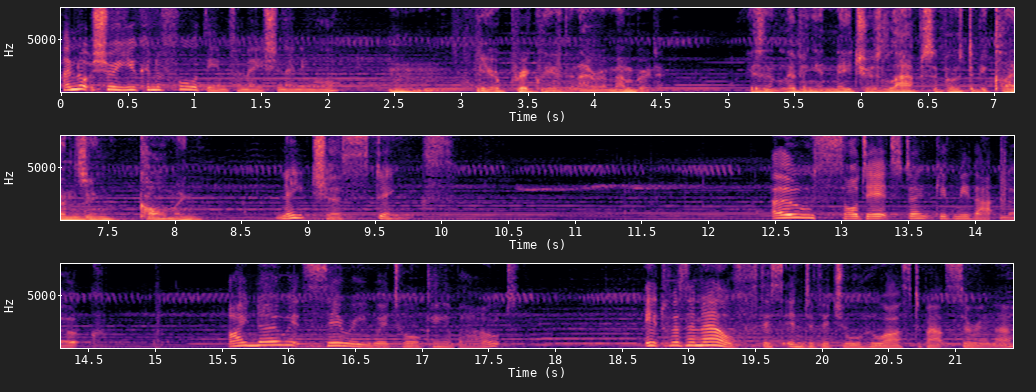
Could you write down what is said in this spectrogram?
I'm not sure you can afford the information anymore. Hmm, You're pricklier than I remembered. Isn't living in nature's lap supposed to be cleansing, calming? Nature stinks. Oh, sod it, don't give me that look. I know it's Ciri we're talking about. It was an elf, this individual who asked about Cirilla.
